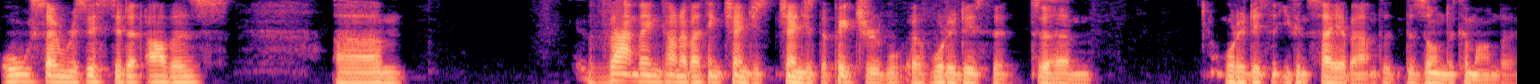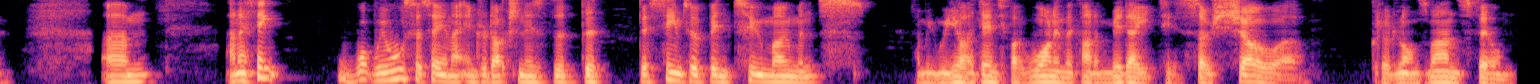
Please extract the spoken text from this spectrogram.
also resisted at others. Um, that then kind of I think changes changes the picture of, of what it is that um, what it is that you can say about the, the Sonderkommando. Um, and I think what we also say in that introduction is that the, there seem to have been two moments. I mean, we identify one in the kind of mid 80s, so Shoah, Claude Lanzmann's film,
